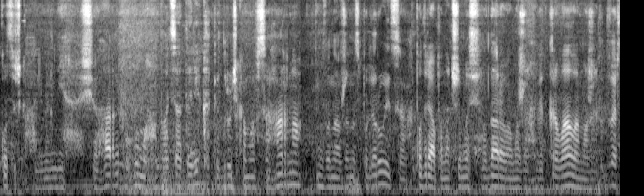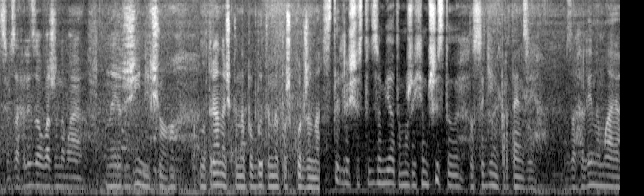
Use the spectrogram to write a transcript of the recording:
Коцочка гальмівні ще гарні. Гума 20 рік, під ручками все гарно. Вона вже не сполірується. Подряпана чимось вдарила, може, відкривала, може. Тут дверці взагалі зауважень немає. Не ржі, нічого. Внутряночка не побита, не пошкоджена. Стиля щось тут зам'ята, може хімчистили. До сидінь претензій взагалі немає.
